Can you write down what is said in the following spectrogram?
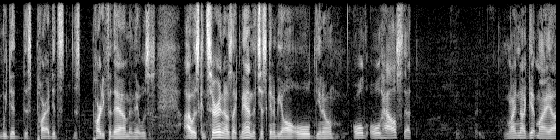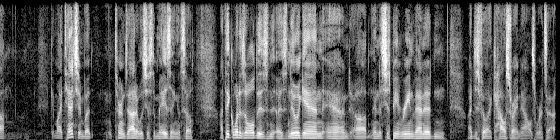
we did this part. I did this party for them, and it was. I was concerned. I was like, man, it's just going to be all old, you know, old old house that might not get my uh, get my attention, but it turns out it was just amazing. And so, I think what is old is is new again, and uh, and it's just being reinvented. And I just feel like house right now is where it's at.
